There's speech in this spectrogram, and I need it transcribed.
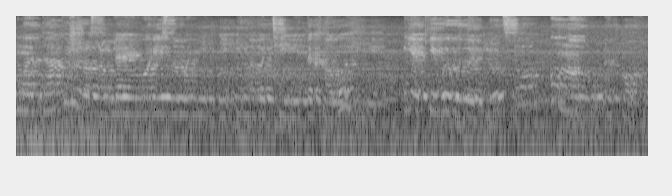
ми також розробляємо різноманітні інноваційні технології, які виведуть людство у нову епоху.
